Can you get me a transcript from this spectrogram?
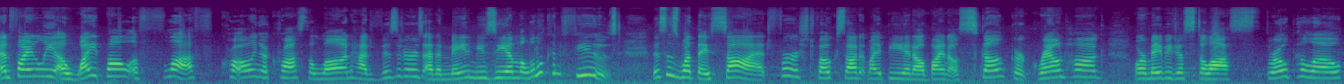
And finally, a white ball of fluff crawling across the lawn had visitors at a Maine museum a little confused. This is what they saw. At first, folks thought it might be an albino skunk or groundhog, or maybe just a lost throw pillow.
